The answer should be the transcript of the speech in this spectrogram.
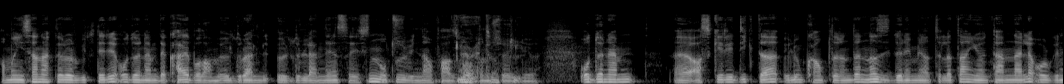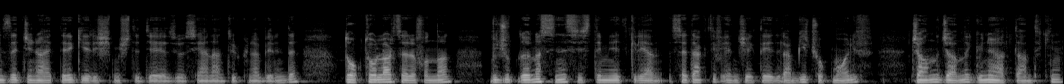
Ama insan hakları örgütleri o dönemde kaybolan ve öldüren, öldürülenlerin sayısının 30 binden fazla evet, olduğunu 30. söylüyor. O dönem e, askeri dikta ölüm kamplarında Nazi dönemini hatırlatan yöntemlerle organize cinayetleri gelişmişti diye yazıyor CNN Türk'ün haberinde. Doktorlar tarafından vücutlarına sinir sistemini etkileyen sedaktif enjekte edilen birçok muhalif canlı canlı Güney Atlantik'in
